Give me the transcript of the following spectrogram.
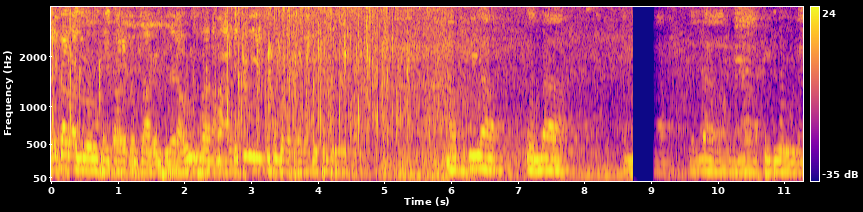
ರೇಖಾರಾಜರವರು ಸಹ ಕಾರ್ಯಕ್ರಮಕ್ಕೆ ಆಗಮಿಸಿದ್ದಾರೆ. ಅವರಿಗೂ ಸಹ ನಮ್ಮ ಅಡಿಪಿ ಕುಟುಂಬದ ಪರವಾಗಿ ಆತ್ಮೀಯ ಎಲ್ಲ ಎಲ್ಲ ನಮ್ಮ ಪಿ ಡಿ ಒಗಳ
